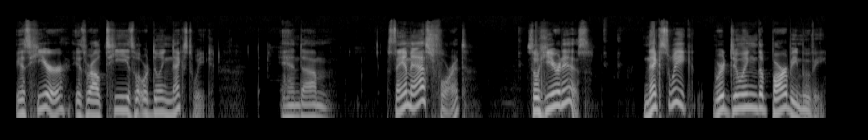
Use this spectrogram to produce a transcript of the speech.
I guess here is where I'll tease what we're doing next week. And um. Sam asked for it, so here it is. Next week we're doing the Barbie movie.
